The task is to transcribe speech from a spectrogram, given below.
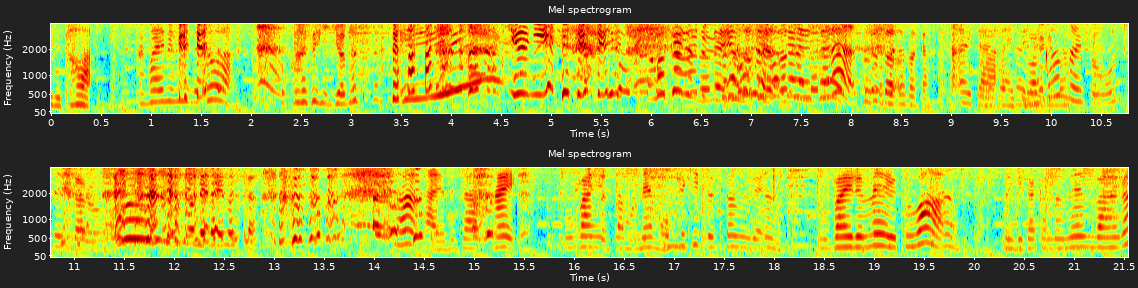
ールとは？モバイルメールとは、ここはぜひよだちゃん。えー、急にわかるので、わかるわかるから、そうかそうかそうか。じゃああえてわかんないと思ってんだろうそこ狙いました。さ あ、よでちゃん。はい。モバイルとしたもんね、もう。シャキッとしたので、うんモバイルメールとは、うん乃木坂のメンバーが、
